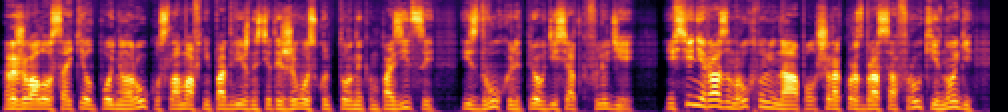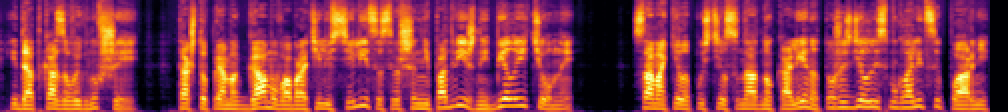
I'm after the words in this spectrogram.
Рыжеволосый Акил поднял руку, сломав неподвижность этой живой скульптурной композиции из двух или трех десятков людей – и все они разом рухнули на пол, широко разбросав руки и ноги и до отказа выгнув шеи. так что прямо к Гамову обратились все лица, совершенно неподвижные, белые и темные. Сам Акил опустился на одно колено, тоже сделали смуглолицы парни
